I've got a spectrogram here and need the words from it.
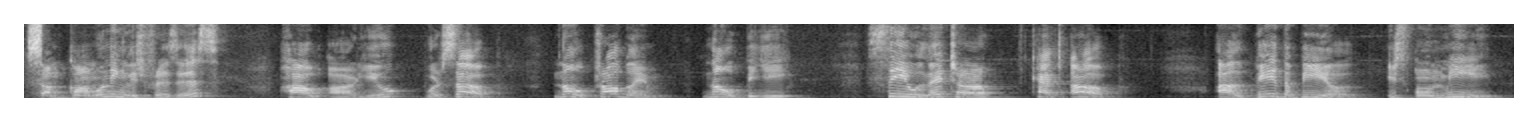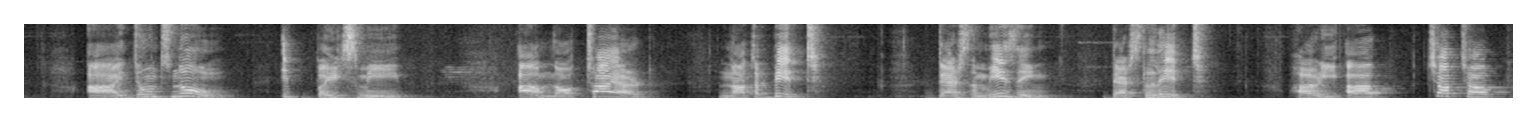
Some common English phrases. How are you? What's up? No problem. No biggie. See you later. Catch up. I'll pay the bill. It's on me. I don't know. It bites me. I'm not tired. Not a bit. That's amazing. That's lit. Hurry up. Chop chop.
